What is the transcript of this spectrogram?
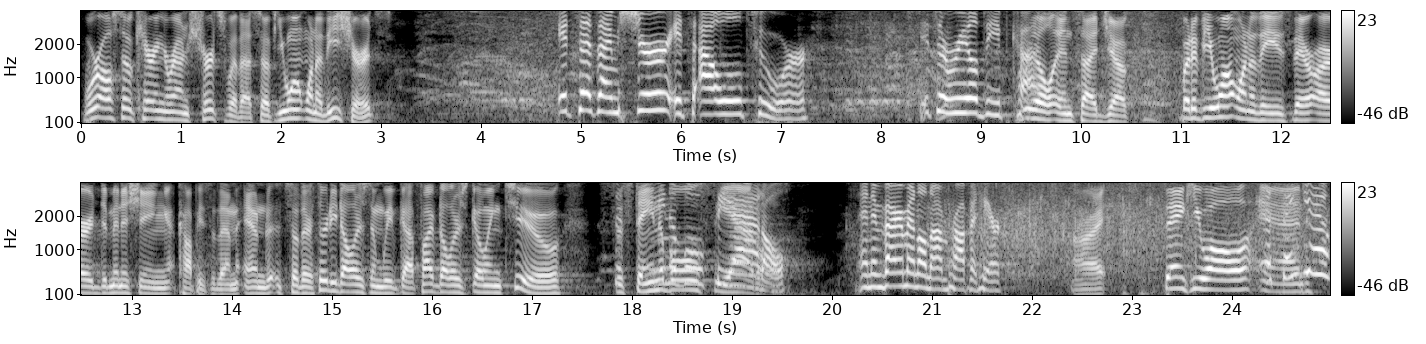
We're also carrying around shirts with us. So if you want one of these shirts, It says, I'm sure it's Owl Tour. It's a real deep cut. real inside joke. But if you want one of these, there are diminishing copies of them, and so they're thirty dollars, and we've got five dollars going to Sustainable, Seattle. An environmental nonprofit here. All right. Thank you all. Yes, thank you.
